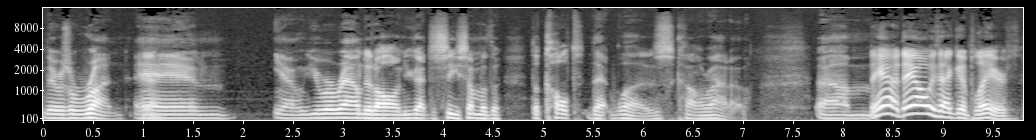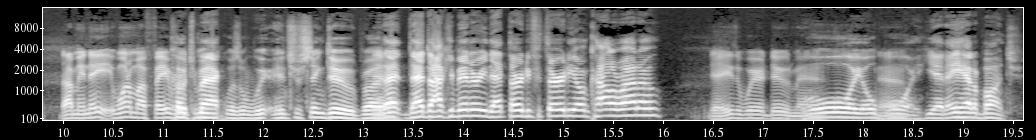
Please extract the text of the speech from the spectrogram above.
There was a run, Yeah. and you know you were around it all, and you got to see some of the the cult that was Colorado. Yeah, they always had good players. I mean, they one of my favorite. Coach Mack was a we- interesting dude, bro. Yeah. That that documentary, that thirty for thirty on Colorado, Yeah, he's a weird dude, man. boy, oh Yeah. boy, yeah, they had a bunch.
